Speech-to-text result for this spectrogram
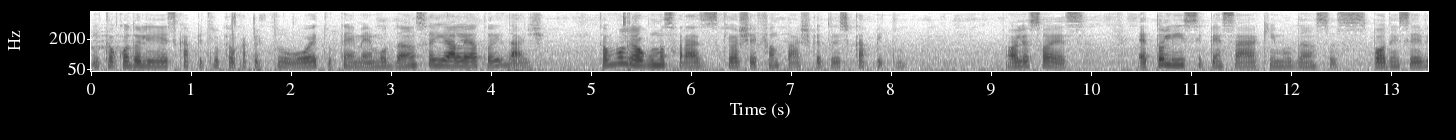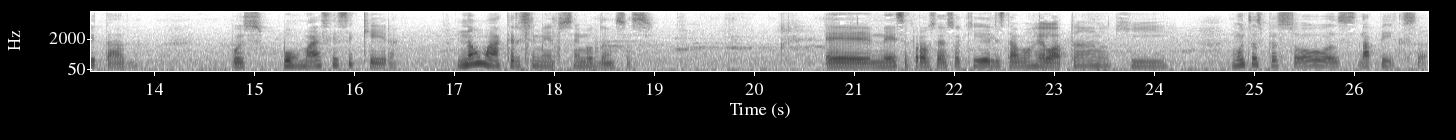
Então, quando eu li esse capítulo, que é o capítulo 8, o tema é mudança e aleatoriedade. Então, vou ler algumas frases que eu achei fantásticas desse capítulo. Olha só essa. É tolice pensar que mudanças podem ser evitadas, pois, por mais que se queira, não há crescimento sem mudanças. É, nesse processo aqui, eles estavam relatando que muitas pessoas na Pixar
